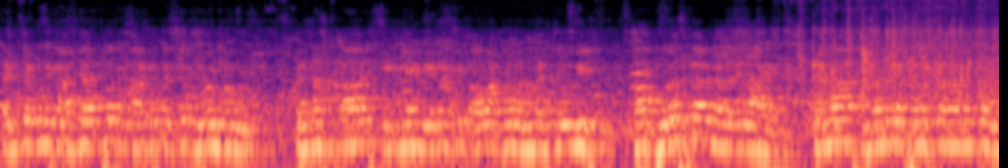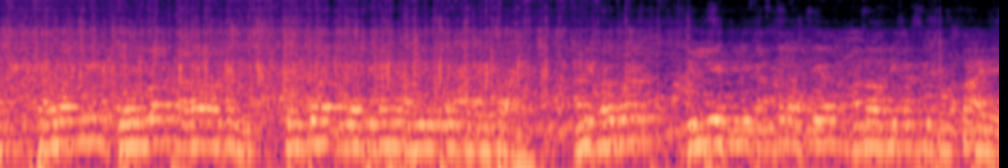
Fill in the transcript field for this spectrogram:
त्यांच्याकडून एक आध्यात्मिक मार्गदर्शक गुरु म्हणून त्यांना स्टार इंडिया लिडरशिप अवॉर्ड दोन हजार चोवीस हा पुरस्कार मिळालेला आहे. त्यांना मिळालेल्या पुरस्कारानंतर सर्वांनी जोरदार टाळ्या वाजून त्यांचं या ठिकाणी अभिनंदन करायचं आहे. आणि खरोखरच दिल्ली येथील एक आंतरराष्ट्रीय मानवाधिकारची संस्था आहे.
